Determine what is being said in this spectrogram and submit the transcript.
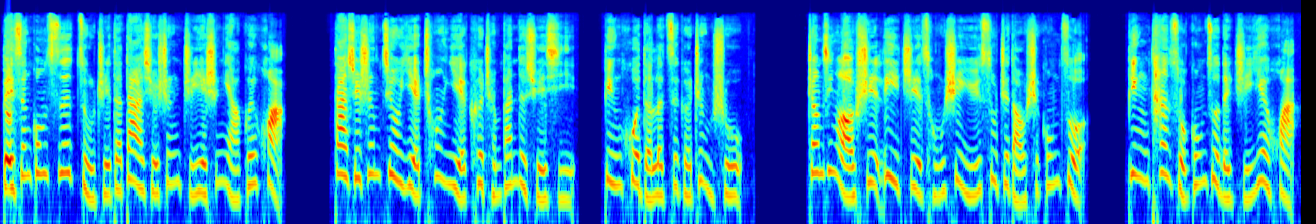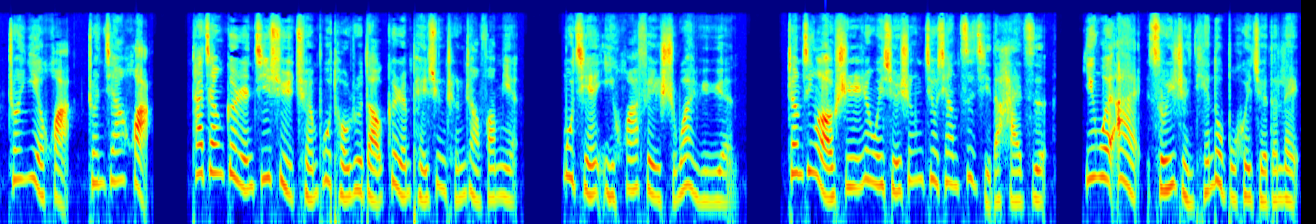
北森公司组织的大学生职业生涯规划、大学生就业创业课程班的学习，并获得了资格证书。张静老师立志从事于素质导师工作。并探索工作的职业化、专业化、专家化。他将个人积蓄全部投入到个人培训成长方面，目前已花费十万余元。张静老师认为，学生就像自己的孩子，因为爱，所以整天都不会觉得累，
